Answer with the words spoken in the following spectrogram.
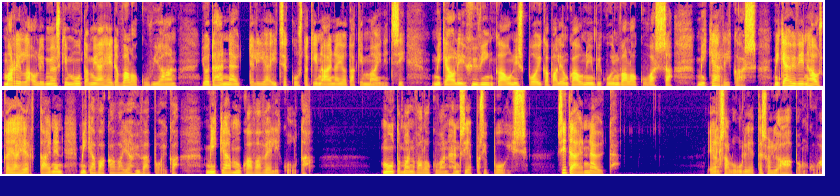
Marilla oli myöskin muutamia heidän valokuviaan, joita hän näytteli ja itse kustakin aina jotakin mainitsi. Mikä oli hyvin kaunis poika, paljon kauniimpi kuin valokuvassa, mikä rikas, mikä hyvin hauska ja hertainen, mikä vakava ja hyvä poika, mikä mukava velikulta. Muutaman valokuvan hän sieppasi pois. Sitä en näytä. Elsa luuli, että se oli Aapon kuva.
